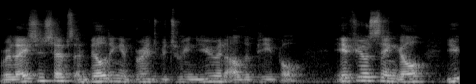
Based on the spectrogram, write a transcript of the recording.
relationships and building a bridge between you and other people. If you're single, you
